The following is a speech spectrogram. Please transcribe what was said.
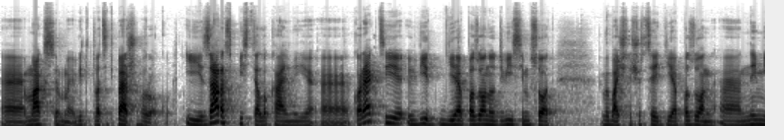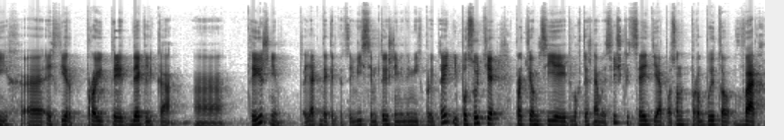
е, максимуми від 21-го року. І зараз, після локальної е, корекції від діапазону 2700 ви бачите, що цей діапазон не міг ефір пройти декілька тижнів. Та як декілька, це 8 тижнів він не міг пройти. І по суті, протягом цієї двохтижневої свічки цей діапазон пробито вверх.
